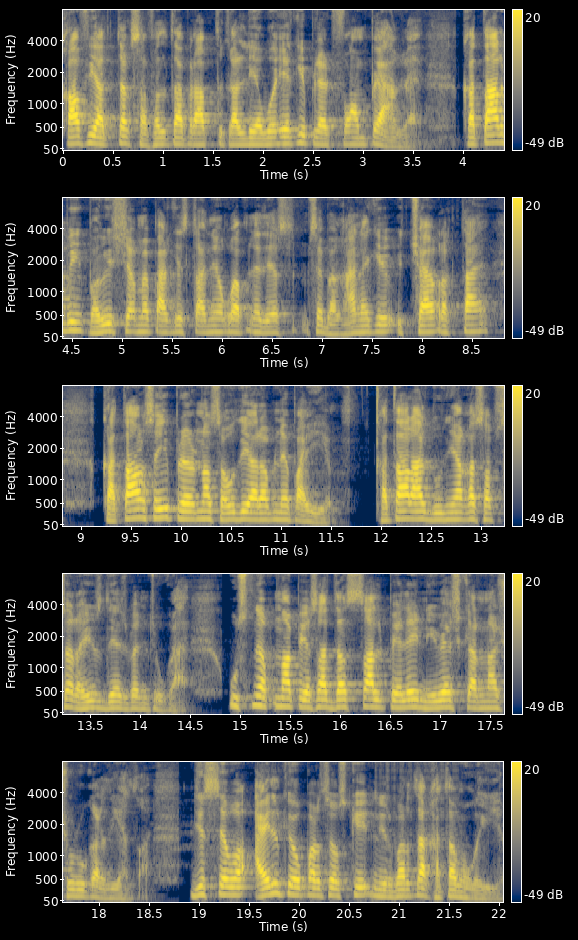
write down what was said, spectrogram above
काफ़ी हद तक सफलता प्राप्त कर लिया। वो एक ही प्लेटफॉर्म पे आ गए। कतार भी भविष्य में पाकिस्तानियों को अपने देश से भगाने की इच्छा रखता है। कतार से ही प्रेरणा सऊदी अरब ने पाई है। कतार आज दुनिया का सबसे रईस देश बन चुका है। उसने अपना पैसा 10 साल पहले ही निवेश करना शुरू कर दिया था, जिससे वो आयल के ऊपर से उसकी निर्भरता ख़त्म हो गई है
